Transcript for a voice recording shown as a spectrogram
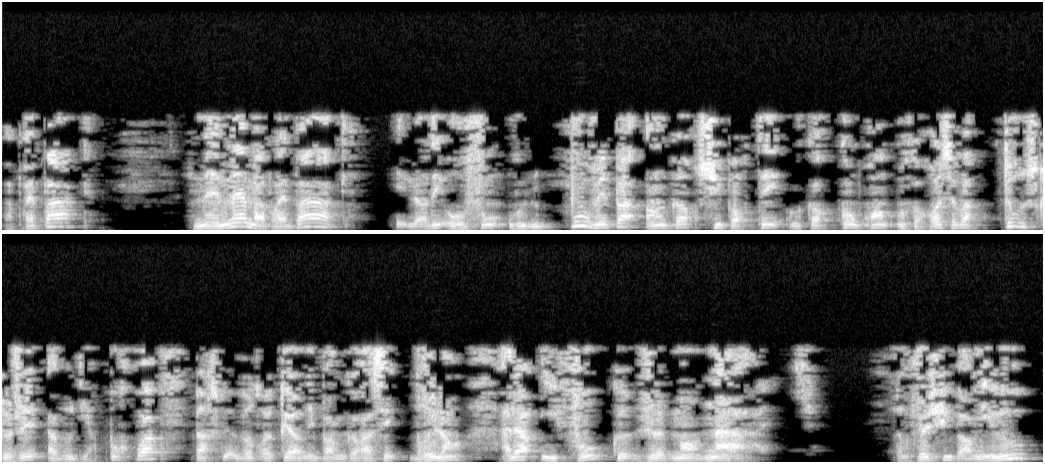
après Pâques, mais même après Pâques, il leur dit au fond, vous ne pouvez pas encore supporter, encore comprendre, encore recevoir tout ce que j'ai à vous dire. Pourquoi? Parce que votre cœur n'est pas encore assez brûlant, alors il faut que je m'en aille. Donc je suis parmi vous,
